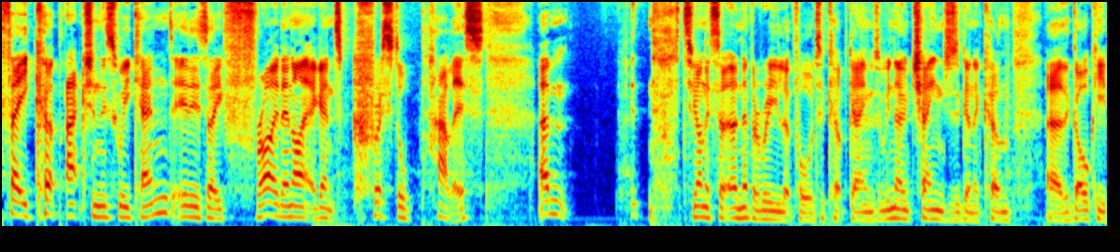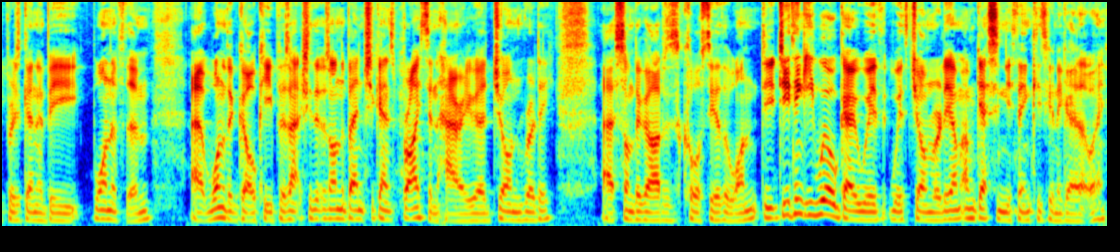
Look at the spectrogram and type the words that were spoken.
FA Cup action this weekend. It is a Friday night against Crystal Palace. Um, to be honest, I never really look forward to cup games. We know changes are going to come. Uh, the goalkeeper is going to be one of them. Uh, one of the goalkeepers, actually, that was on the bench against Brighton, Harry, uh, John Ruddy. Uh, Sondergaard is, of course, the other one. Do, do you think he will go with, with John Ruddy? I'm, I'm guessing you think he's going to go that way.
